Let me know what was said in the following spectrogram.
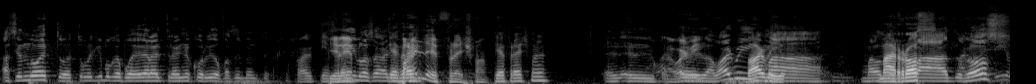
haciendo esto. Esto es un equipo que puede ganar tres años corridos fácilmente. ¿Quién Tiene-. ¿Qué de freshman. ¿Qué freshman? El, el, La Barbie. el- la Barbie, Barbie. más, más, Más Ross. Ross.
